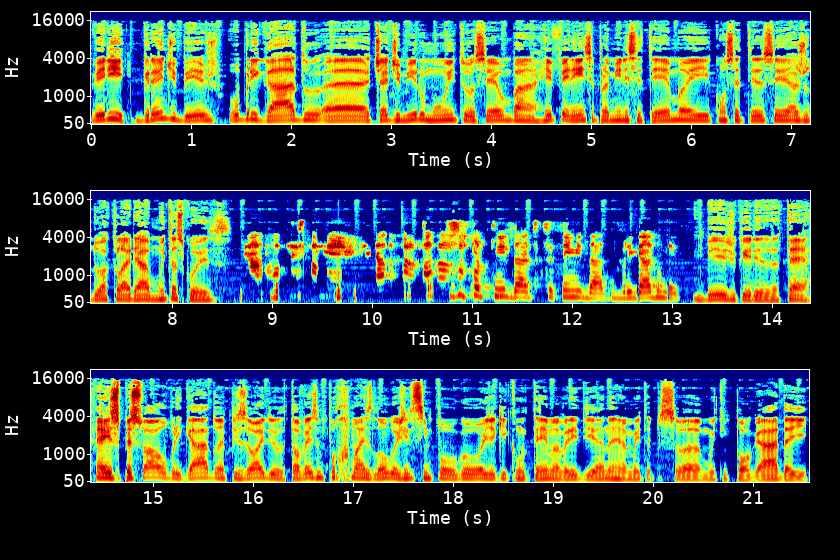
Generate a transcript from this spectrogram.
Veri, grande beijo, obrigado, é, te admiro muito. Você é uma referência para mim nesse tema e com certeza você ajudou a clarear muitas coisas. Obrigado vocês também todas as oportunidades que você tem me dado. Obrigado mesmo. Um beijo, querida. Até. É isso, pessoal. Obrigado. Um episódio talvez um pouco mais longo. A gente se empolgou hoje aqui com o tema. A Veridiana é realmente é uma pessoa muito empolgada e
